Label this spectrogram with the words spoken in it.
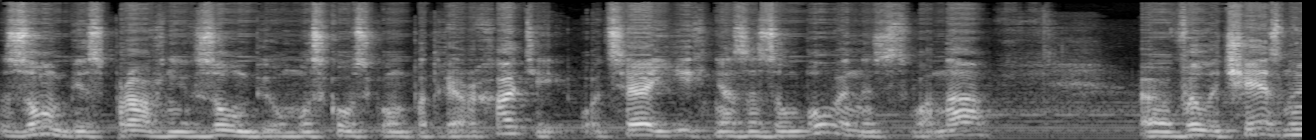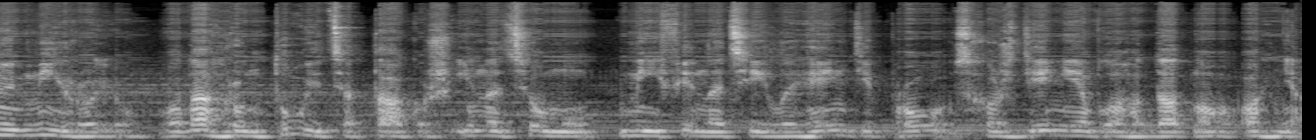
зомбі, справжніх зомбі у московському патріархаті, оця їхня зазомбованість, вона е, величезною мірою. Вона ґрунтується також і на цьому міфі, на цій легенді про схождення благодатного огня.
